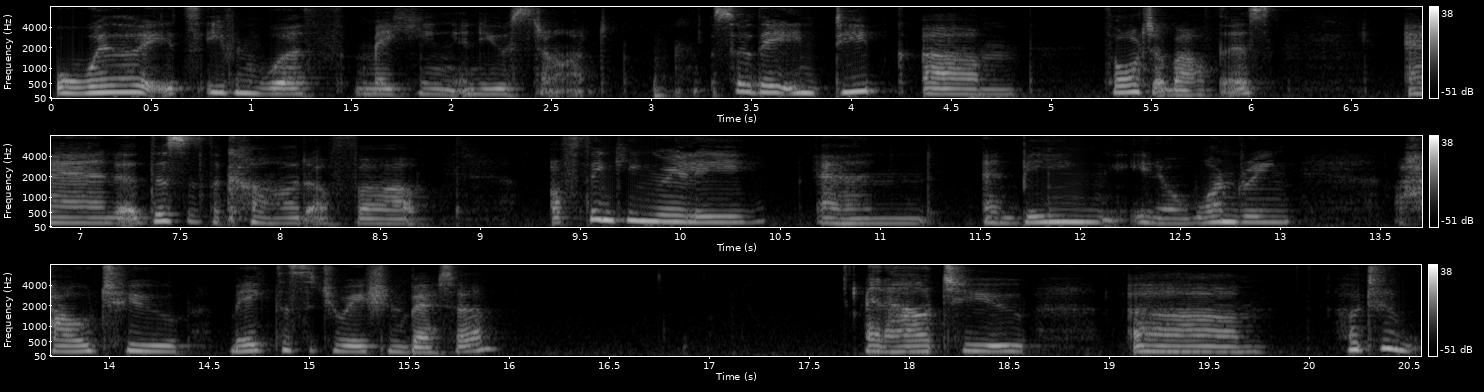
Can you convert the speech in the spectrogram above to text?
or whether it's even worth making a new start. So they in deep um, thought about this, and this is the card of uh, of thinking really and and being you know wondering how to make the situation better and how to um, how to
